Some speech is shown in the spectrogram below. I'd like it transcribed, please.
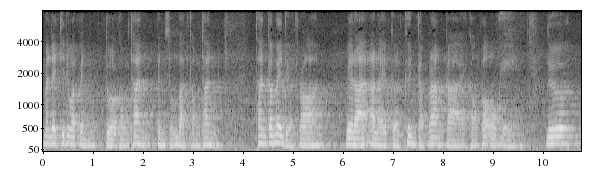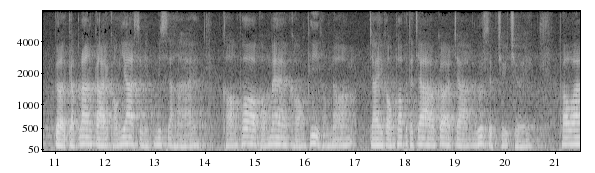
ไม่ได้คิดว่าเป็นตัวของท่าน เป็นสมบัติของท่าน ท่านก็ไม่เดือดร้อน เวลาอะไรเกิดขึ้นกับร่างกายของพระองค์เอง หรือเกิดกับร่างกายของญาติสนิทมิตรสหาย ของพ่อของแม่ของพี่ของน้อง ใจของพระพุทธเจ้าก็จะรู้สึกเฉยเฉยเพราะว่า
